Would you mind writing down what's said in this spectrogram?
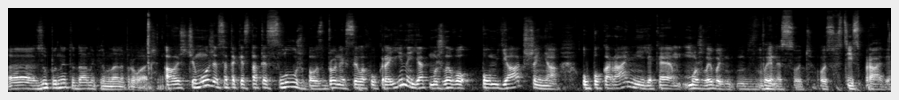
е, зупинити дане кримінальне провадження. А ось чи може все таки стати служба у збройних силах України як можливо пом'якшення у покаранні, яке можливо винесуть ось в цій справі?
